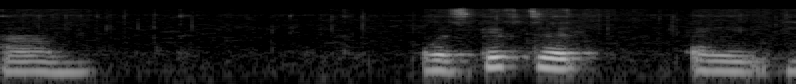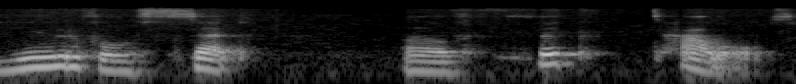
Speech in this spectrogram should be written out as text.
um, was gifted a beautiful set of thick towels,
